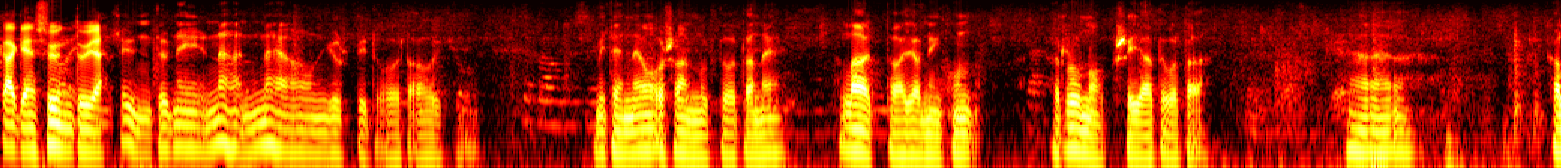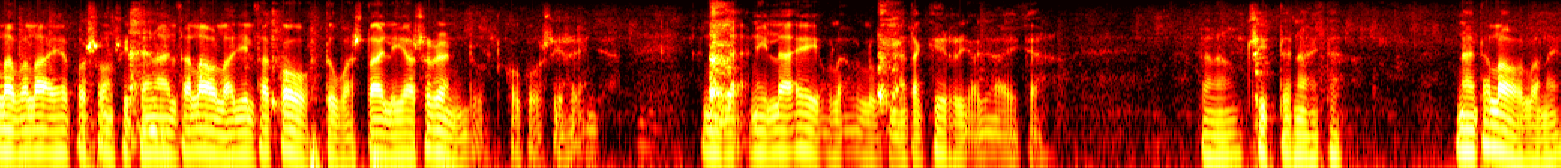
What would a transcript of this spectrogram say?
kaiken syntyjä. Synty, niin nehän, nehän on justi tuota oikein. Miten ne on osannut tuota ne laittaa jo niin kuin runoksi ja tuota, ää, Kalevala Epos on sitten näiltä laulajilta koottuvasta, Elias Röndus kokosi sen. Niillä, niillä ei ole ollut näitä kirjoja eikä Täällä on sitten näitä, näitä laulaneet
